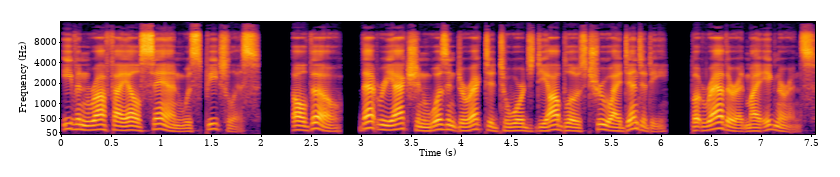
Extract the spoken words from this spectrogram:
Even Raphael San was speechless. Although, that reaction wasn't directed towards Diablo's true identity, but rather at my ignorance.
